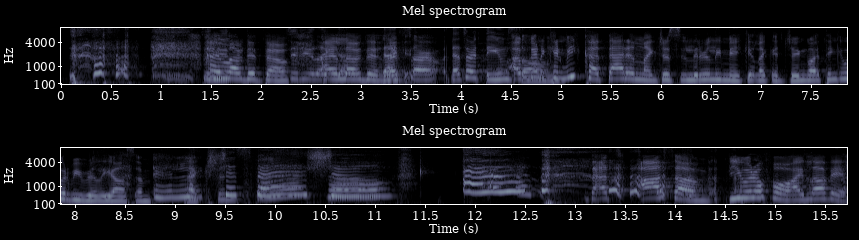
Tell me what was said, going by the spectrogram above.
I you- loved it though. Did you like I that? loved it. That's like, our that's our theme song. I'm gonna. Can we cut that and like just literally make it like a jingle? I think it would be really awesome. election special? That's awesome. Beautiful. I love it.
